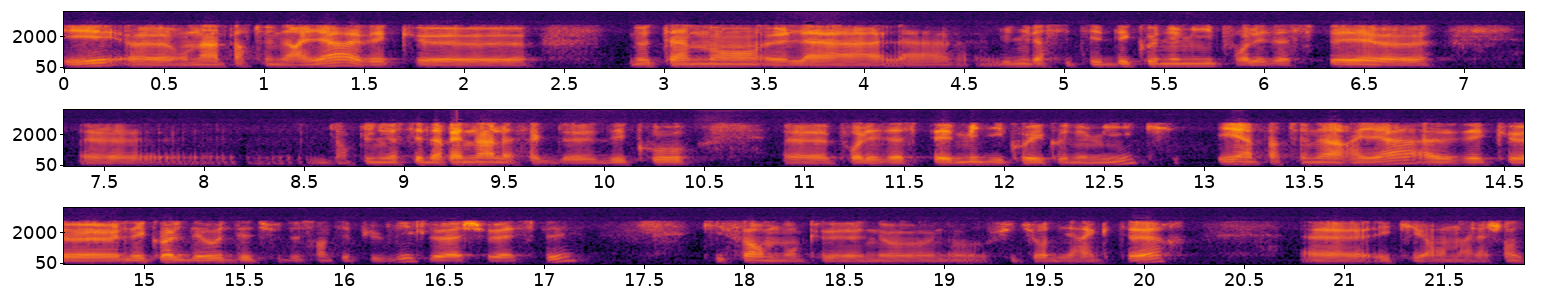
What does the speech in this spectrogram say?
Et on a un partenariat avec notamment l'université d'économie pour les aspects, donc l'université de Rennes, la fac d'éco, euh, pour les aspects médico-économiques et un partenariat avec euh, l'école des hautes études de santé publique, le HESP, qui forme donc euh, nos, futurs directeurs et qui on a la chance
